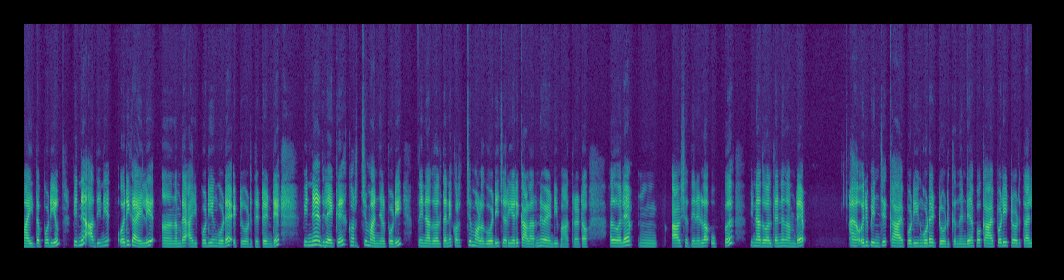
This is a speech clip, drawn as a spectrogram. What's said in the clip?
മൈദപ്പൊടിയും പിന്നെ അതിന് ഒരു കയ്യിൽ നമ്മുടെ അരിപ്പൊടിയും കൂടെ ഇട്ട് കൊടുത്തിട്ടുണ്ട്. പിന്നെ ഇതിലേക്ക് കുറച്ച് മഞ്ഞൾപ്പൊടി പിന്നെ അതുപോലെ തന്നെ കുറച്ച് മുളക് പൊടി ചെറിയൊരു കളറിന് വേണ്ടി മാത്രം കേട്ടോ അതുപോലെ ആവശ്യത്തിനുള്ള ഉപ്പ് പിന്നെ അതുപോലെ തന്നെ നമ്മുടെ ഒരു പിഞ്ച് കായപ്പൊടിയും കൂടെ ഇട്ട് കൊടുക്കുന്നുണ്ട്. അപ്പോൾ കായപ്പൊടി ഇട്ട് കൊടുത്താൽ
